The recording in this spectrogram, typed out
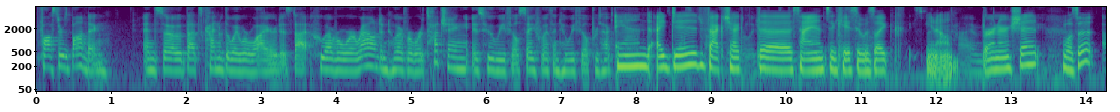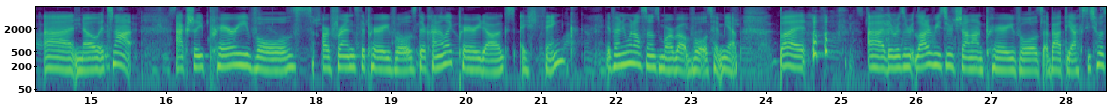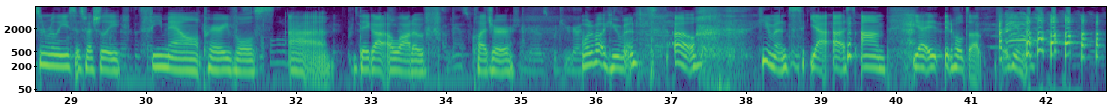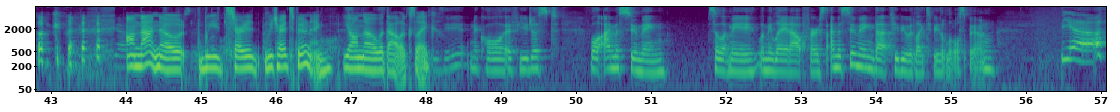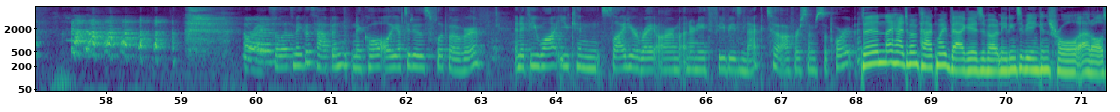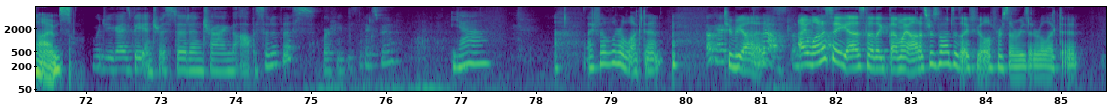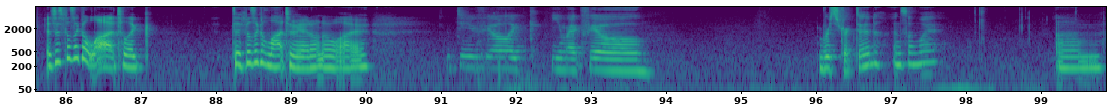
fosters bonding. And so that's kind of the way we're wired is that whoever we're around and whoever we're touching is who we feel safe with and who we feel protected. And I did fact check the science in case it was like, you know, burner shit. Was it? Uh, no, it's not. Actually, prairie voles, our friends, the prairie voles, they're kind of like prairie dogs, I think. If anyone else knows more about voles, hit me up. But uh, there was a lot of research done on prairie voles about the oxytocin release, especially female prairie voles uh, they got a lot of As far as pleasure. action goes, would you guys What about humans? Oh, humans. Yeah, us. Um, yeah, it, it holds up for humans. On that note, we started. We tried spooning. Y'all know what that looks like. Nicole, if you just well, I'm assuming so let me let me lay it out first. I'm assuming that Phoebe would like to be the little spoon. yeah. All right, so let's make this happen. Nicole, all you have to do is flip over. And if you want, you can slide your right arm underneath Phoebe's neck to offer some support. Then I had to unpack my baggage about needing to be in control at all times. Would you guys be interested in trying the opposite of this, where Phoebe's the big spoon? Yeah. I feel reluctant, Okay. to be honest. I want to say yes, but like that, my honest response is I feel for some reason reluctant. It just feels like a lot to like. It feels like a lot to me. I don't know why. Do you feel like you might feel restricted in some way? Um,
